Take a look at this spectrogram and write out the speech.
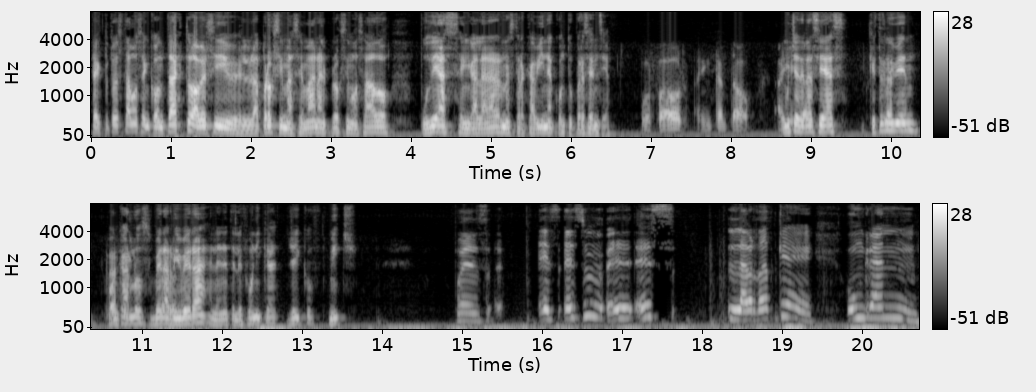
Perfecto, entonces estamos en contacto, a ver si la próxima semana, el próximo sábado, pudieras engalanar nuestra cabina con tu presencia. Por favor, encantado. Muchas gracias. Que estés muy bien, Juan Carlos Vera Rivera, en la línea telefónica, Jacob, Mitch. Pues es, es, eh, es la verdad que un gran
